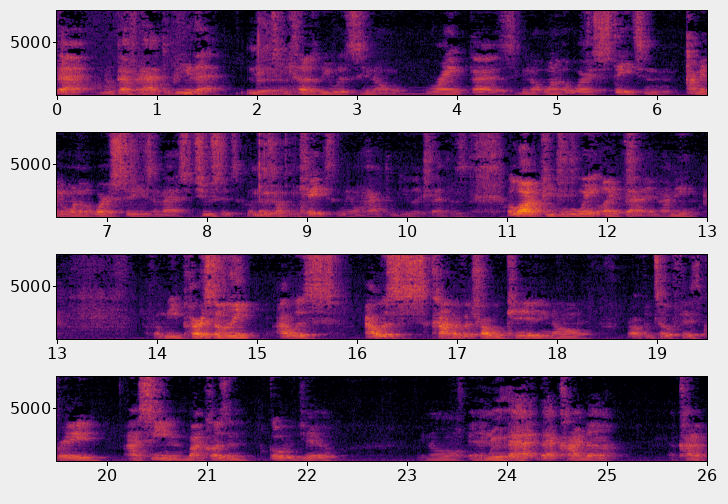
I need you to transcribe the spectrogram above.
that New Bedford had to be that Yeah. just because we was you know ranked as you know one of the worst states in I mean one of the worst cities in Massachusetts but that's not the case. We don't have to be like that. There's a lot of people who ain't like that. And I mean for me personally I was I was kind of a troubled kid you know up until fifth grade. I seen my cousin go to jail you know and Yeah. that that kind of kind of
